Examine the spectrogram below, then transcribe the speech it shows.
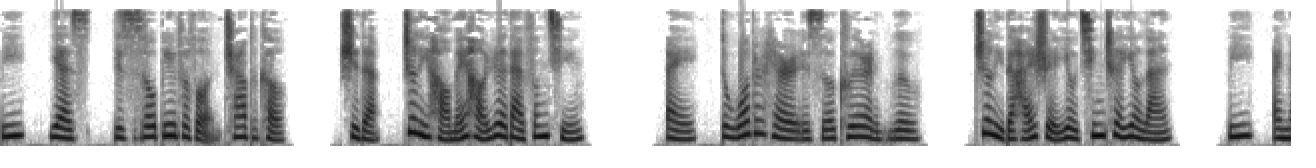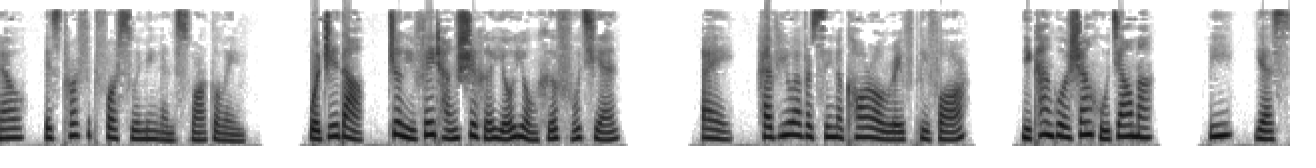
B. Yes, it's so beautiful and tropical. 是的，这里好美好热带风情。A. The water here is so clear and blue. 这里的海水又清澈又蓝。B. I know it's perfect for swimming and snorkeling. 我知道这里非常适合游泳和浮潜。A. Have you ever seen a coral reef before? 你看过珊瑚礁吗？B. Yes,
